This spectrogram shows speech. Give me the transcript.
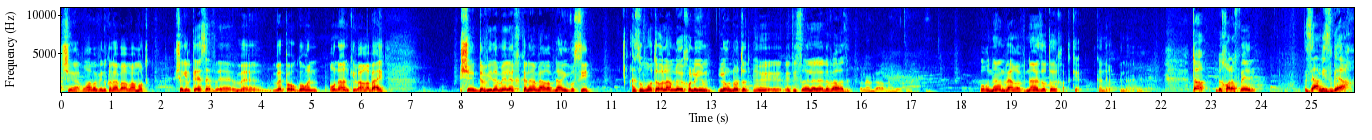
שאברהם אבינו קנה ב-400 שקל כסף, ופה גורן אורנן, כאילו הר הבית, שדוד המלך קנה מהרבנה היבוסי. אז אומות העולם לא יכולים להונות את, אה, את ישראל על הדבר הזה. אורנן והרבנה זה אחד. כן. אורנן והרבנה זה אותו אחד, כן, כנראה. טוב, בכל אופן, זה המזבח.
